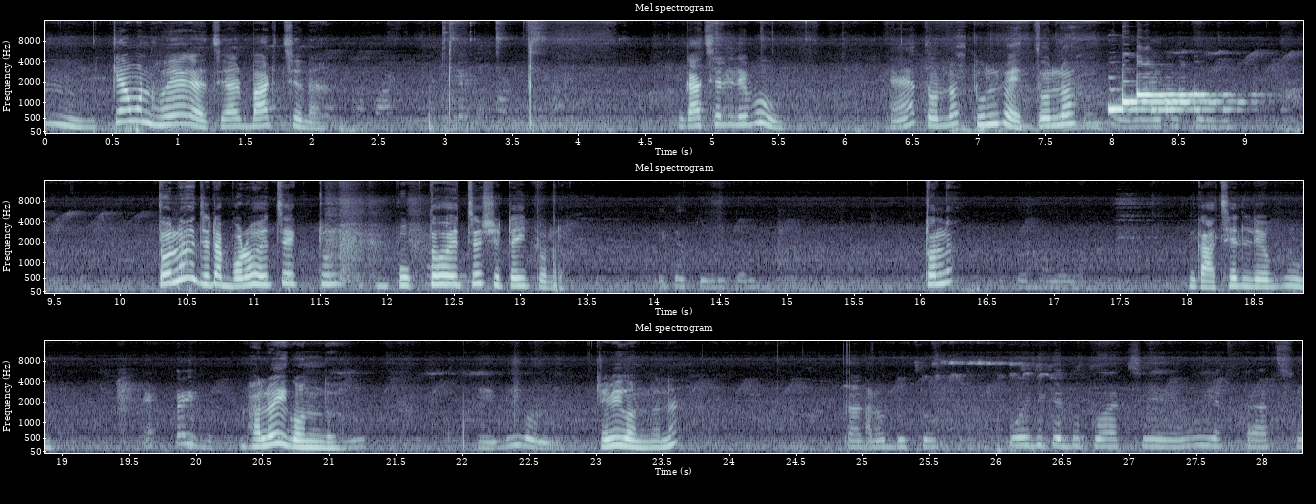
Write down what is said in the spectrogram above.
হুম কেমন হয়ে গেছে? আর বাড়ছে না। গাছের লেবু? হ্যাঁ তোলো তুলবে তোলো। তোলো যেটা বড় হয়েছে একটু পোক্ত হয়েছে সেটাই তোলো। তোলো। গাছের লেবু। একটাই ভালোই গন্ধ। হেভি গন্ধ। না? আরও দুটো। ওইদিকে দুটো আছে ওই একটা আছে।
